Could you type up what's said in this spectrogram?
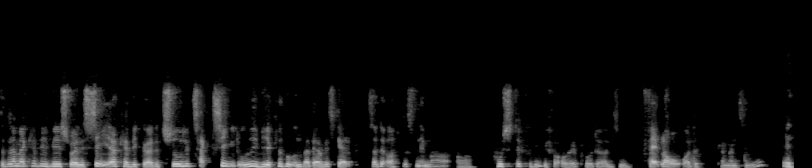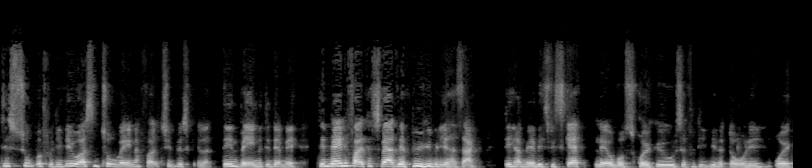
Så det der med, kan vi visualisere, kan vi gøre det tydeligt taktilt ude i virkeligheden, hvad det er, vi skal, så er det oftest nemmere at huske det, fordi vi får øje på det, og ligesom falder over det, kan man sige. Ja, det er super, fordi det er jo også en to vaner, folk typisk, eller det er en vane, det der med, det er en vane, folk har svært ved at bygge, vil jeg have sagt. Det her med, hvis vi skal lave vores rygøvelse, fordi vi har dårlig ryg.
